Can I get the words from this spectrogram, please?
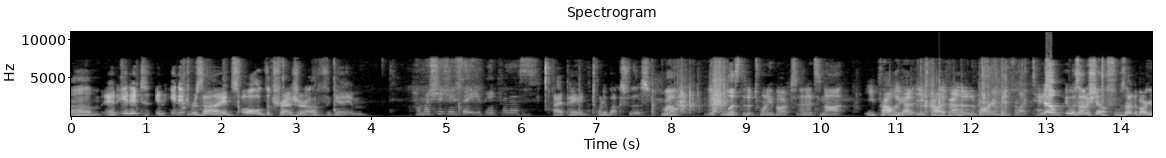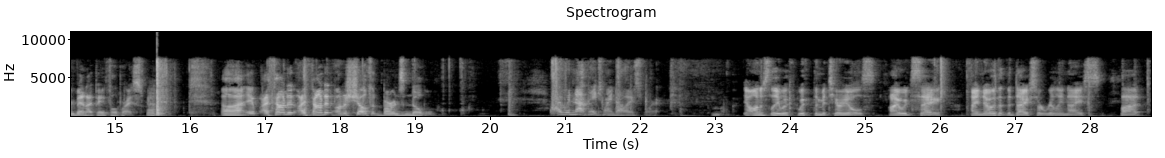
Um, and in it, and in it resides all the treasure of the game. How much did you say you paid for this? I paid twenty bucks for this. Well, it's listed at twenty bucks, and it's not. You probably got it. You probably found it at a bargain bin for like ten. No, it was on a shelf. It was not in a bargain bin. I paid full price. Yeah. Uh, it, I found it. I found it on a shelf at Barnes and Noble. I would not pay twenty dollars for it. Honestly, with with the materials, I would say I know that the dice are really nice, but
